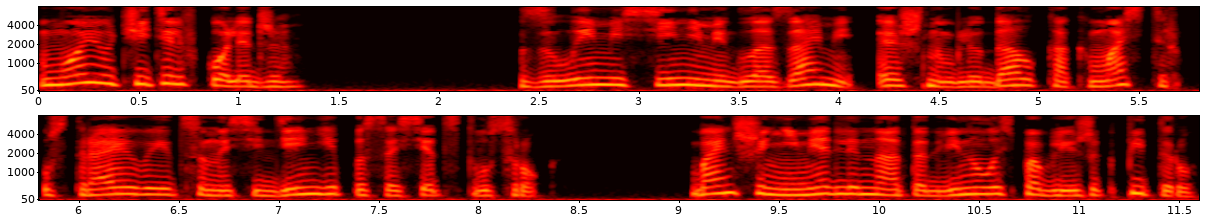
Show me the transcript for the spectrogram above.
Мой учитель в колледже». Злыми синими глазами Эш наблюдал, как мастер устраивается на сиденье по соседству с Рок. Банши немедленно отодвинулась поближе к Питеру,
